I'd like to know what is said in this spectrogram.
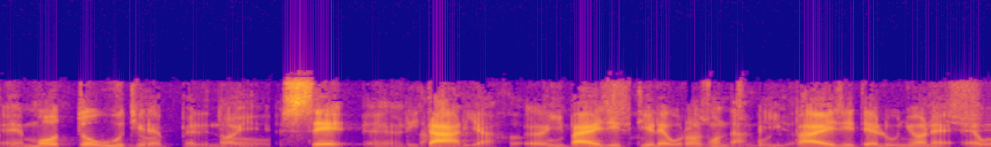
è molto utile per noi. Se eh, l'Italia, eh, i paesi dell'Eurozona, i paesi dell'Unione Europea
